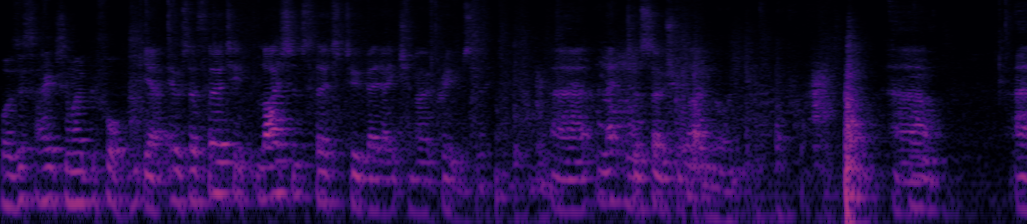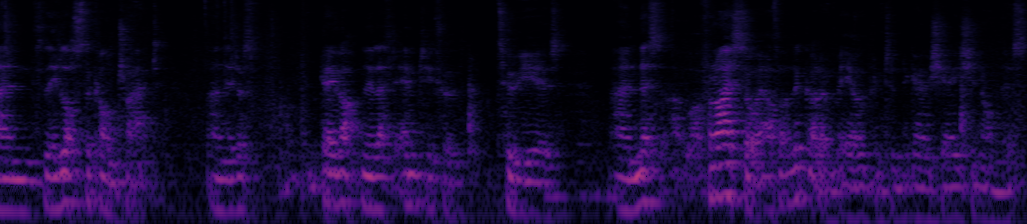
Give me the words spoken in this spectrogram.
Was this HMO before? Yeah, it was a 30, licensed 32 bed HMO previously, uh, a social landlord. Um, and they lost the contract and they just gave up and they left it empty for two years. And this, when I saw it, I thought they've got to be open to negotiation on this.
